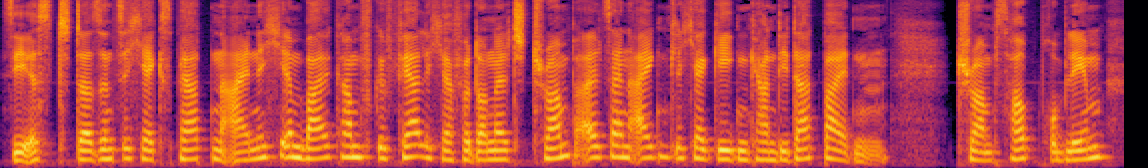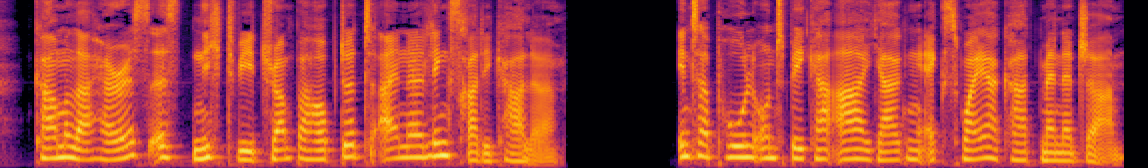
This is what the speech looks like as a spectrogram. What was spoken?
Sie ist, da sind sich Experten einig, im Wahlkampf gefährlicher für Donald Trump als sein eigentlicher Gegenkandidat Biden. Trumps Hauptproblem Kamala Harris ist nicht, wie Trump behauptet, eine Linksradikale. Interpol und BKA jagen Ex-Wirecard-Manager.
